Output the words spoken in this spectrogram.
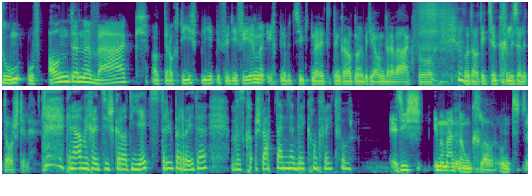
um auf anderen Wegen attraktiv bleiben für die Firmen. Ich bin überzeugt, wir reden dann gerade noch über die anderen Wege, wo, wo da die Zuckerli sollen darstellen Genau, wir können jetzt gerade jetzt darüber reden. Was schwebt einem denn konkret vor? Es ist im Moment noch unklar. Und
